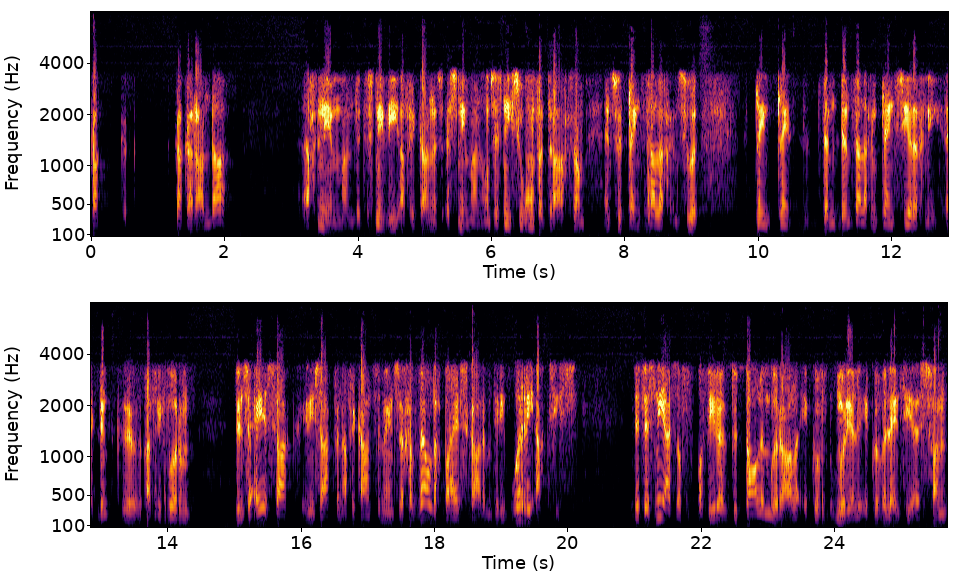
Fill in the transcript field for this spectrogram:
kak, kakaranda. Ag nee man dit is nie wie Afrikaners is nie man. Ons is nie so onverdraagsaam en so kleinvallig en so klein klein dun dunvellig en kleinserig nie. Ek dink uh, Afriforum doen sy eie saak en die saak van Afrikaanse mense geweldig baie skade met hierdie oorreaksies. Dit is nie asof of hier 'n totale morale eko, morele ekwivalensie is van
